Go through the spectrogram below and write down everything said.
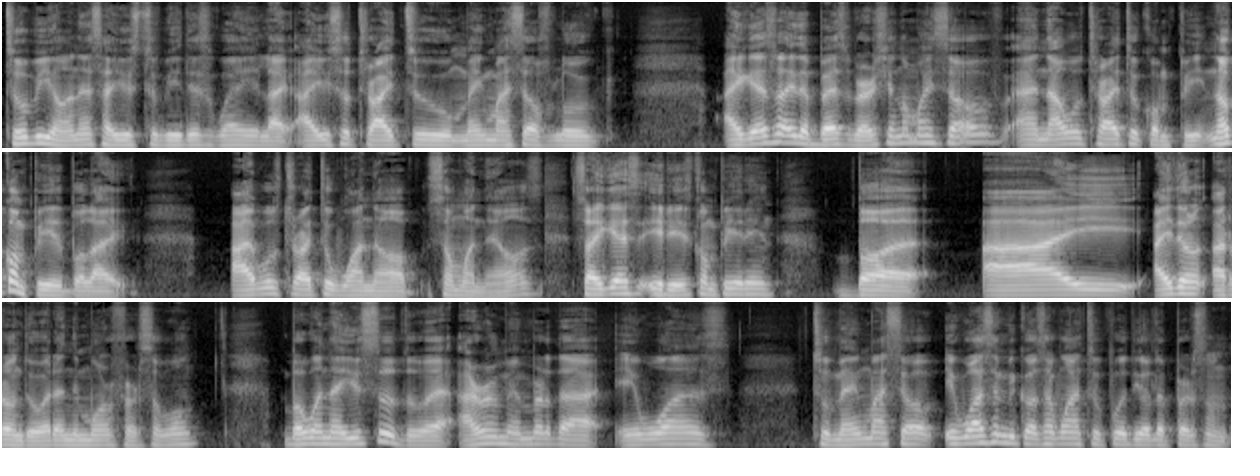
To be honest, I used to be this way. Like I used to try to make myself look I guess like the best version of myself and I will try to compete not compete but like I will try to one up someone else. So I guess it is competing, but I I don't I don't do it anymore first of all. But when I used to do it, I remember that it was to make myself it wasn't because I wanted to put the other person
